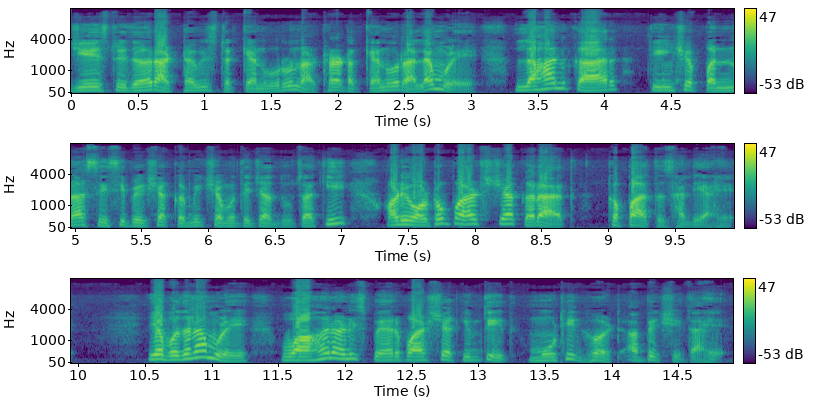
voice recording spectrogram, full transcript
जीएसटी दर अठ्ठावीस टक्क्यांवरून अठरा टक्क्यांवर आल्यामुळे लहान कार तीनशे पन्नास सीसीपेक्षा कमी क्षमतेच्या दुचाकी आणि ऑटो पार्ट्सच्या करात कपात झाली आहे. या बदलामुळे वाहन आणि स्पेअर पार्ट्सच्या किमतीत मोठी घट अपेक्षित आहे.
